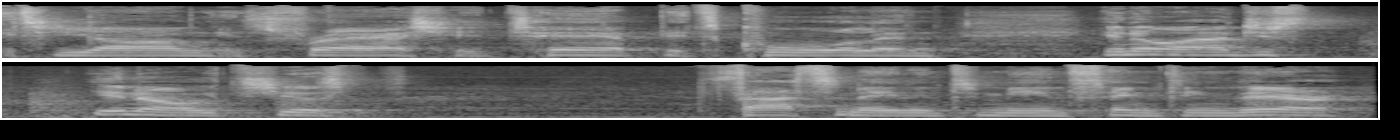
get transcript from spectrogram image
it's young, it's fresh, it's hip, it's cool. And, you know, I just, you know, it's just fascinating to me. And same thing there.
